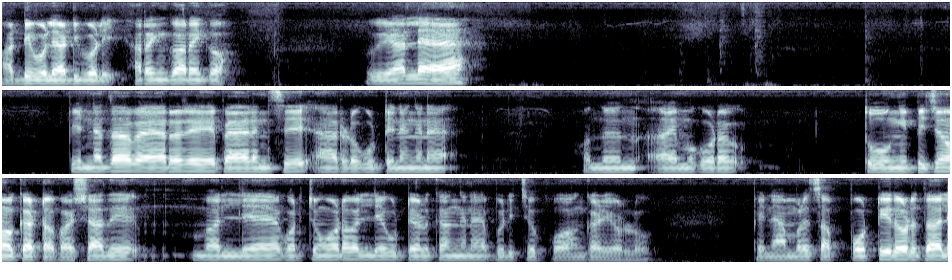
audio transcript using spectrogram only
അടിപൊളി അടിപൊളി. ഇറങ്ങിക്കോ ഇറങ്ങിക്കോ. വീഴല്ലേ? പിന്നെന്താ വേറൊരു പേരൻസ് ആരുടെ കുട്ടീനെ ഇങ്ങനെ ഒന്ന് അയമ്മ കൂടെ തൂങ്ങിപ്പിച്ച് നോക്കാം കേട്ടോ പക്ഷെ അത് വലിയ കുറച്ചും കൂടെ വലിയ കുട്ടികൾക്ക് അങ്ങനെ പിടിച്ച് പോകാൻ കഴിയുള്ളൂ. പിന്നെ നമ്മൾ സപ്പോർട്ട് ചെയ്ത് കൊടുത്താൽ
